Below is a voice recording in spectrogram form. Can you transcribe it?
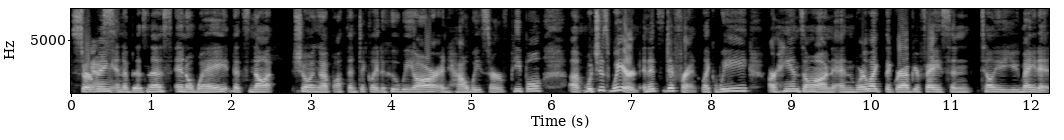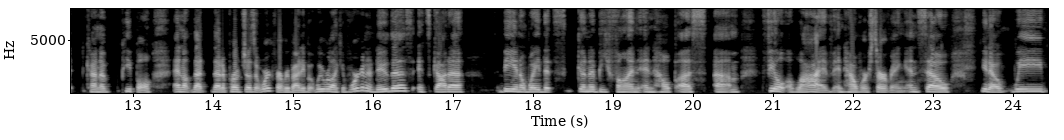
serving yes. in a business in a way that's not showing up authentically to who we are and how we serve people um, which is weird and it's different like we are hands on and we're like the grab your face and tell you you made it kind of people and that that approach doesn't work for everybody but we were like if we're going to do this it's got to be in a way that's going to be fun and help us um, feel alive in how we're serving. And so, you know, we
